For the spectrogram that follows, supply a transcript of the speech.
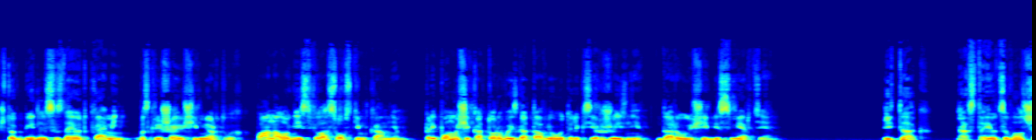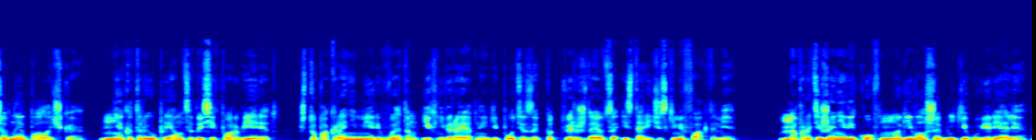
что Бидль создает камень, воскрешающий мертвых, по аналогии с философским камнем, при помощи которого изготавливают эликсир жизни, дарующий бессмертие. Итак, остается волшебная палочка. Некоторые упрямцы до сих пор верят, что по крайней мере в этом их невероятные гипотезы подтверждаются историческими фактами. На протяжении веков многие волшебники уверяли,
